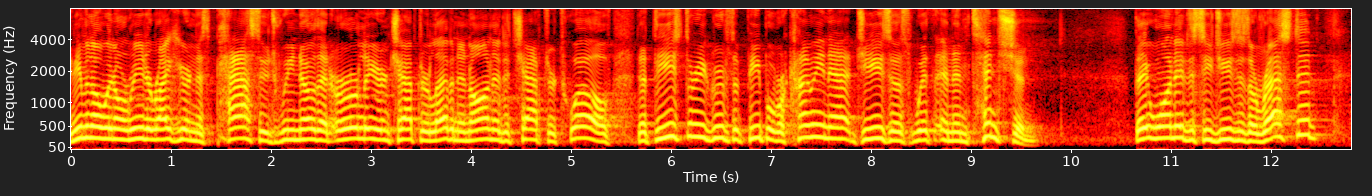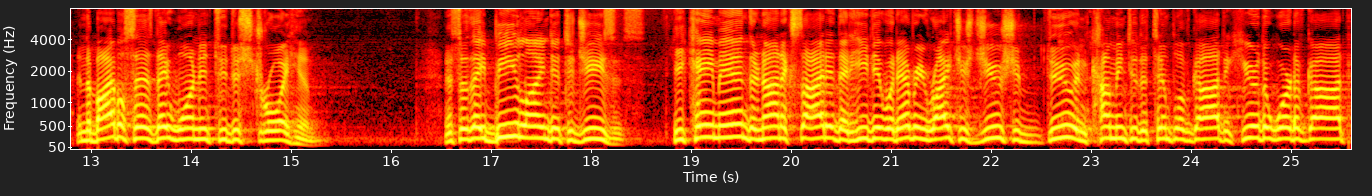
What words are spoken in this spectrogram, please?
And even though we don't read it right here in this passage, we know that earlier in chapter 11 and on into chapter 12, that these three groups of people were coming at Jesus with an intention. They wanted to see Jesus arrested, and the Bible says they wanted to destroy him. And so they beelined it to Jesus. He came in, they're not excited that he did what every righteous Jew should do in coming to the temple of God to hear the word of God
